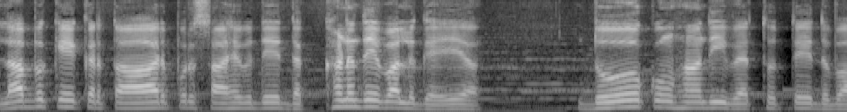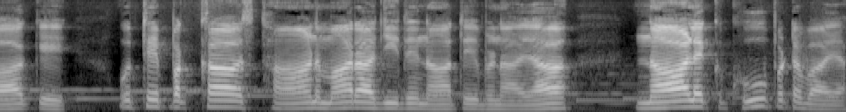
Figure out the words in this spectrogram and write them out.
ਲੱਭ ਕੇ ਕਰਤਾਰਪੁਰ ਸਾਹਿਬ ਦੇ ਦੱਖਣ ਦੇ ਵੱਲ ਗਏ ਆ। ਦੋ ਕੋਹਾਂ ਦੀ ਵਿੱਥ ਉੱਤੇ ਦਬਾ ਕੇ ਉੱਥੇ ਪੱਖਾ ਸਥਾਨ ਮਹਾਰਾਜ ਜੀ ਦੇ ਨਾਂ ਤੇ ਬਣਾਇਆ। ਨਾਲ ਇੱਕ ਖੂਹ ਪਟਵਾਇਆ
